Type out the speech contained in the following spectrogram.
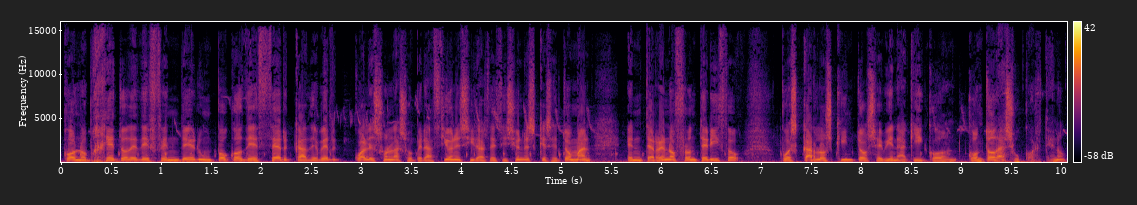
con objeto de defender un poco de cerca, de ver cuáles son las operaciones y las decisiones que se toman en terreno fronterizo, pues Carlos V V se viene aquí con, toda su corte, ¿no?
